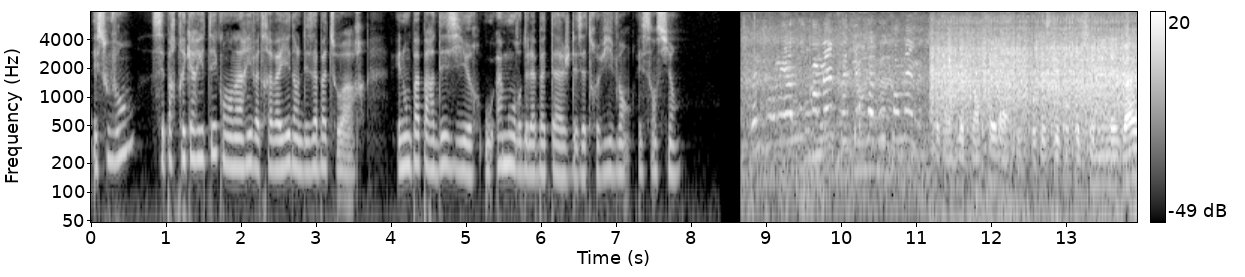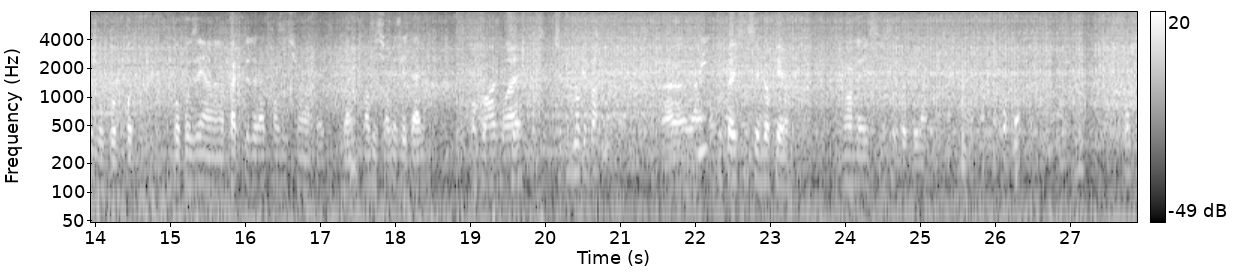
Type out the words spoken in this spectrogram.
Et souvent, c'est par précarité qu'on en arrive à travailler dans des abattoirs, et non pas par désir ou amour de l'abattage des êtres vivants et sentients. Bonne journée à vous quand même, faites gaffe à vous quand même on bloque l'entrée là pour protester contre le semi élevage et pour proposer un pacte de la transition en fait, la transition végétale. Bon courage ouais. C'est tout bloqué partout? Euh, oui. En tout cas ici c'est bloqué là. Nous on est ici, c'est bloqué là. Ok.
